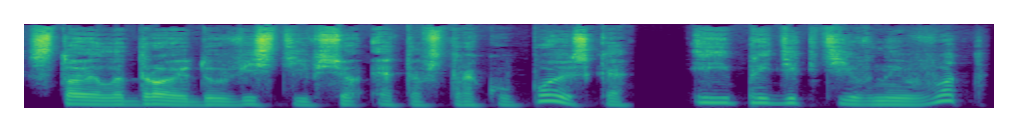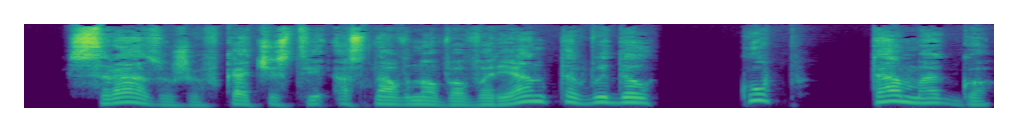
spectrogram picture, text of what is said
Стоило дроиду ввести все это в строку поиска, и предиктивный ввод сразу же в качестве основного варианта выдал куб Тамаго.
